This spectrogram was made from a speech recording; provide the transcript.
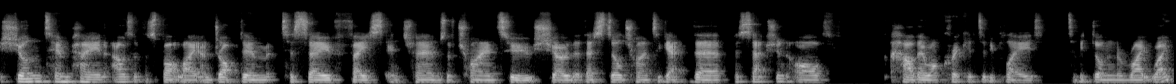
shunned Tim Paine out of the spotlight and dropped him to save face in terms of trying to show that they're still trying to get their perception of how they want cricket to be played to be done in the right way.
